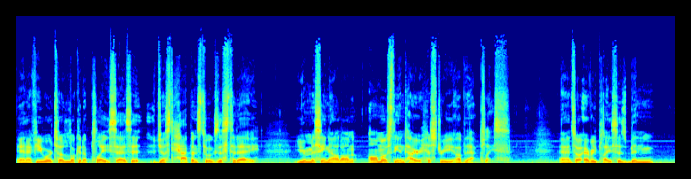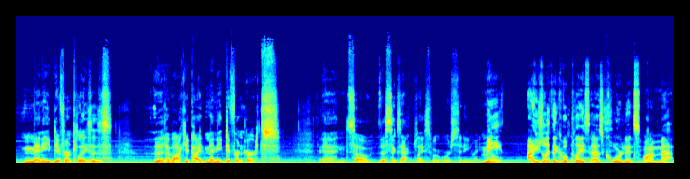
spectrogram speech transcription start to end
And if you were to look at a place as it just happens to exist today, you're missing out on almost the entire history of that place. And so every place has been many different places that have occupied many different Earths. And so this exact place where we're sitting right now. Me, I usually think of a place as coordinates on a map,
